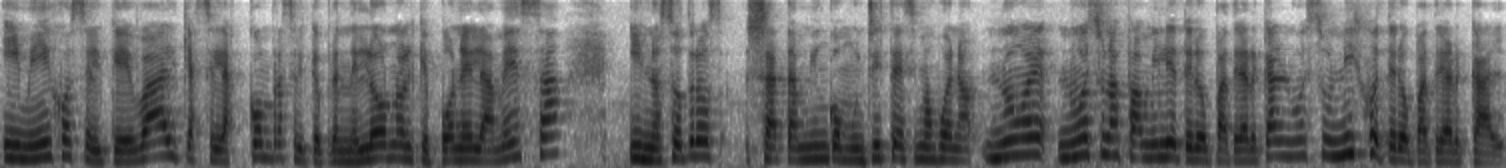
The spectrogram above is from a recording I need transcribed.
Y mi hijo es el que va, el que hace las compras, el que prende el horno, el que pone la mesa. Y nosotros ya también como un chiste decimos, bueno, no es, no es una familia heteropatriarcal, no es un hijo heteropatriarcal,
